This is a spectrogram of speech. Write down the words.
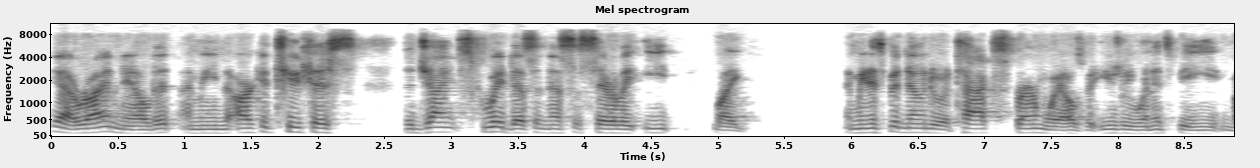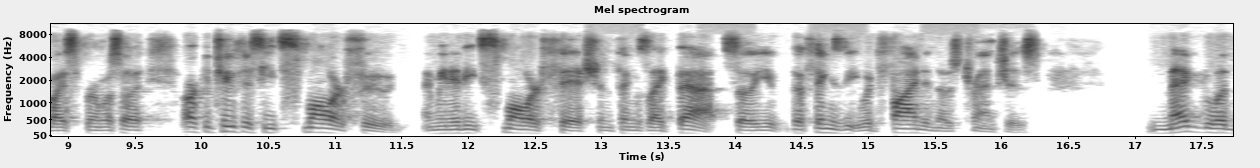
Yeah, Ryan nailed it. I mean, the Architeuthis, the giant squid, doesn't necessarily eat like. I mean, it's been known to attack sperm whales, but usually when it's being eaten by sperm whales, so Architeuthis eats smaller food. I mean, it eats smaller fish and things like that. So you, the things that you would find in those trenches, Megalod,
